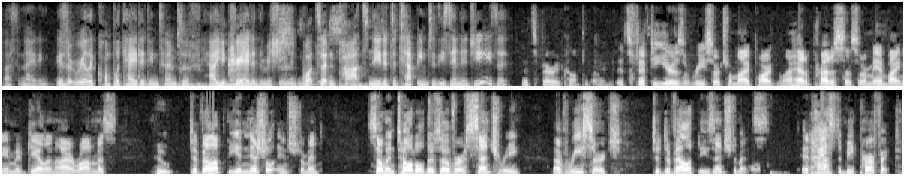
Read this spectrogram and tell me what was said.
Fascinating. Is it really complicated in terms of how you created the machine and what certain parts needed to tap into this energy? Is it? It's very complicated. It's 50 years of research on my part. I had a predecessor, a man by the name of Galen Hieronymus, who developed the initial instrument. So in total, there's over a century of research to develop these instruments. It has to be perfect.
